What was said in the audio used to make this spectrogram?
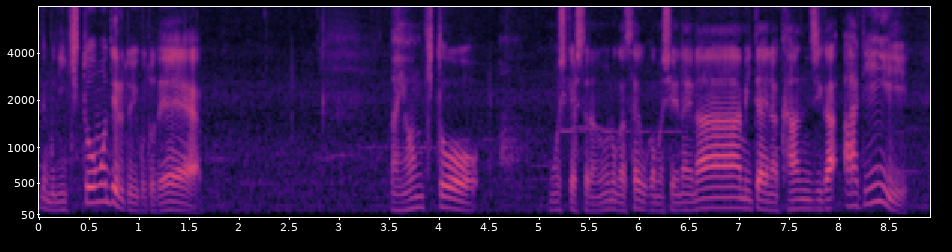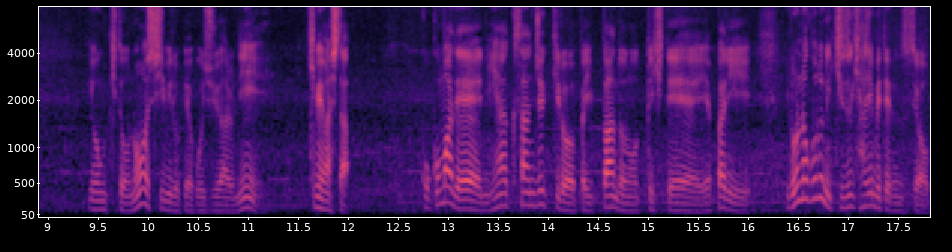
でも2気筒モデルということで、まあ、4気筒もしかしたら乗るのが最後かもしれないなみたいな感じがあり4気筒の CB650R に決めました。ここまで230キロやっぱ一般道乗ってきてやっぱりいろんなことに気づき始めてるんですよ。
